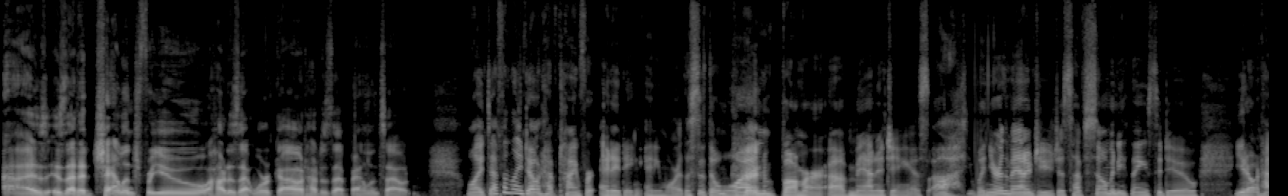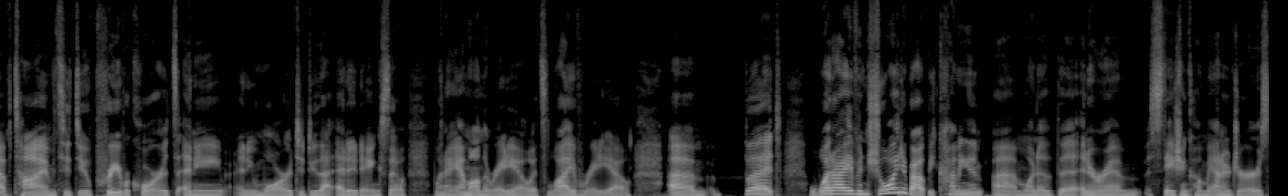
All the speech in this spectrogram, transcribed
Uh, is, is that a challenge for you? How does that work out? How does that balance out? Well, I definitely don't have time for editing anymore. This is the okay. one bummer of managing is uh, when you're the manager, you just have so many things to do. You don't have time to do pre-records any anymore to do that editing. So when I am on the radio, it's live radio. Um, but what I've enjoyed about becoming um, one of the interim station co managers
